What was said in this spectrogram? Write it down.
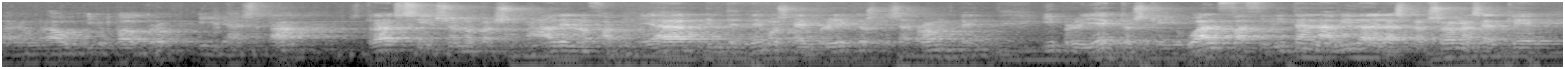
para un lado y yo para otro, y ya está. Ostras, si eso en lo personal, en lo familiar, entendemos que hay proyectos que se rompen y proyectos que igual facilitan la vida de las personas, el que,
